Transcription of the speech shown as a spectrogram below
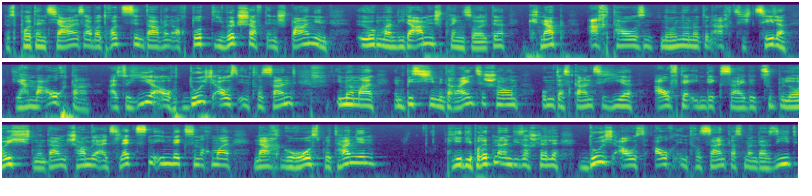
Das Potenzial ist aber trotzdem da, wenn auch dort die Wirtschaft in Spanien irgendwann wieder anspringen sollte. Knapp 8980 Zähler, die haben wir auch da. Also hier auch durchaus interessant, immer mal ein bisschen mit reinzuschauen, um das Ganze hier auf der Indexseite zu beleuchten. Und dann schauen wir als letzten Index nochmal nach Großbritannien. Hier die Briten an dieser Stelle durchaus auch interessant, was man da sieht.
